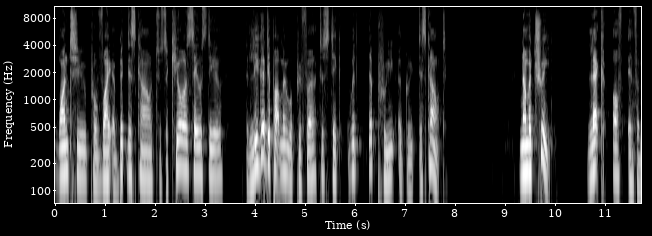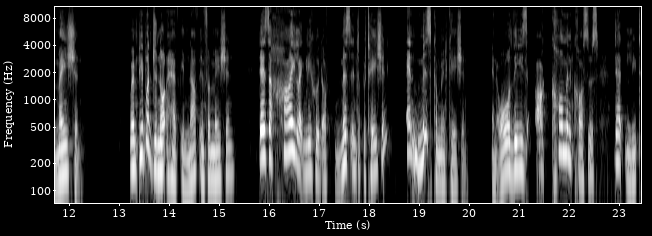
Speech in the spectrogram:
want to provide a big discount to secure a sales deal, the legal department would prefer to stick with the pre-agreed discount. Number three, lack of information. When people do not have enough information, there's a high likelihood of misinterpretation and miscommunication. And all these are common causes that lead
